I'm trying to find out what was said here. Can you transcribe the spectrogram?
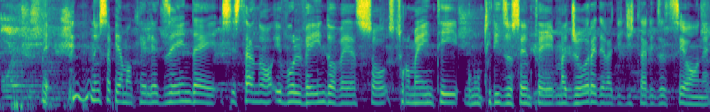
Beh, noi sappiamo che le aziende si stanno evolvendo verso strumenti, un utilizzo sempre maggiore della digitalizzazione.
